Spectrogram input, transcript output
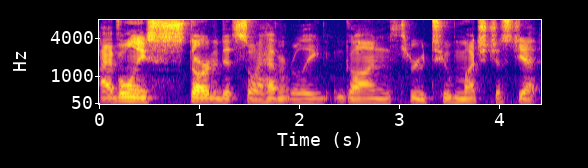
I've only started it, so I haven't really gone through too much just yet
